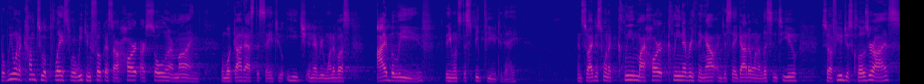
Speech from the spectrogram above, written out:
But we want to come to a place where we can focus our heart, our soul, and our mind on what God has to say to each and every one of us. I believe that He wants to speak to you today. And so I just want to clean my heart, clean everything out, and just say, God, I want to listen to you. So if you just close your eyes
